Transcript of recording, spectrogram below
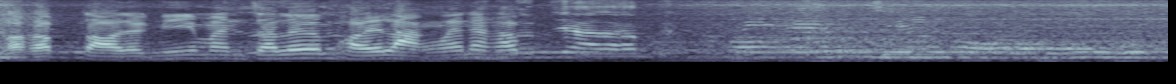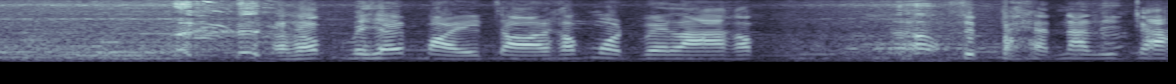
เอาครับ ต่อจากนี้มันจะเริ่มถอยหลังแล้วนะครับเริ่มยาแครับนะครับ ไม่ใช่ปล่อยจอดครับ หมดเวลาครับ 18 นาฬิกา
